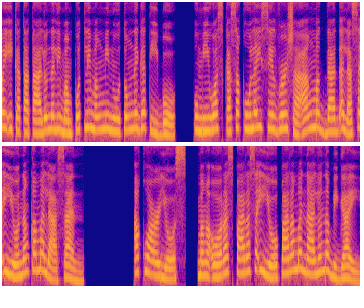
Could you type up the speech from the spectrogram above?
may ikatatalo na 55 minutong negatibo. Umiwas ka sa kulay silver siya ang magdadala sa iyo ng kamalasan. Aquarius, mga oras para sa iyo para manalo na bigay.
